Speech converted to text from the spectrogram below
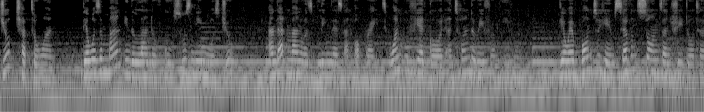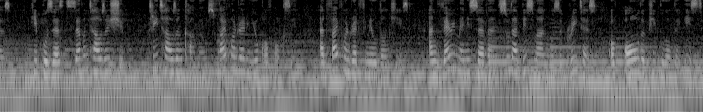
chapter 1 There was a man in the land of Uz whose name was Job. And that man was blameless and upright, one who feared God and turned away from evil. There were born to him seven sons and three daughters. He possessed seven thousand sheep, three thousand camels, five hundred yoke of oxen, and five hundred female donkeys, and very many servants, so that this man was the greatest of all the people of the east.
